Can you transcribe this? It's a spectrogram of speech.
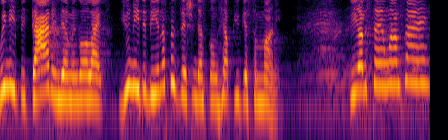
we need to be guiding them and going like, you need to be in a position that's going to help you get some money. Do you understand what I'm saying?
